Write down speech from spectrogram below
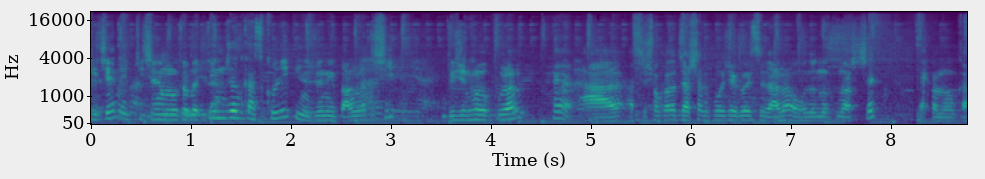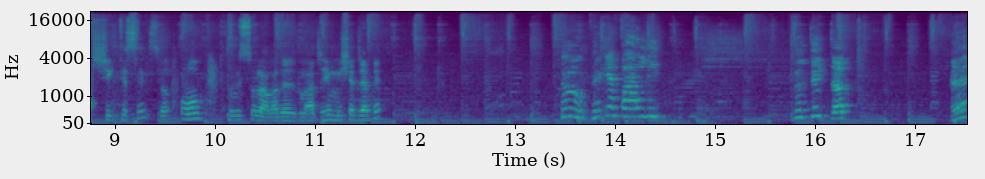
কিচেন এই কিচেনের মতো আমরা তিনজন কাজ করি তিনজনই বাংলাদেশি দুজন হলো পুরান হ্যাঁ আর আজকে সকালে যার সাথে পরিচয় করেছে রানা ও হলো নতুন আসছে এখন ও কাজ শিখতেছে। তো ও soon আমাদের মাঝে মিশে যাবে। parli? Su TikTok? Eh?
